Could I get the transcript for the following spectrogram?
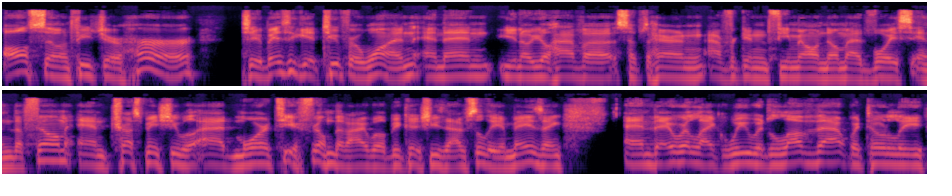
also and feature her so you basically get two for one, and then you know you'll have a sub-Saharan African female nomad voice in the film. And trust me, she will add more to your film than I will because she's absolutely amazing. And they were like, "We would love that. We're totally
